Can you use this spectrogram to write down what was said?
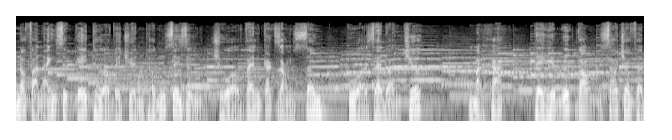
nó phản ánh sự kế thừa về truyền thống xây dựng chùa ven các dòng sông của giai đoạn trước. Mặt khác, thể hiện ước vọng sao cho Phật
